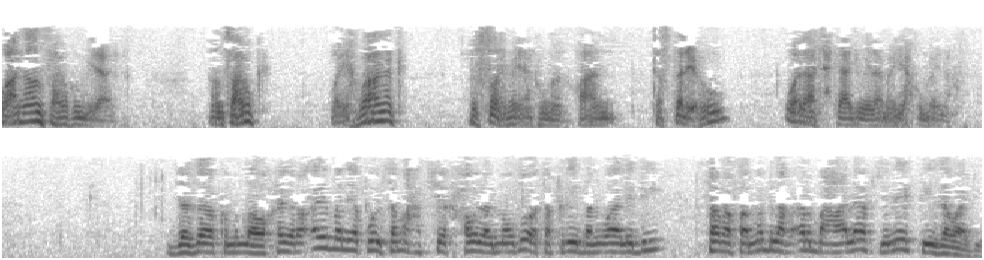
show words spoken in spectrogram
وأنا أنصحكم بذلك. أنصحك وإخوانك بالصلح بينكما وأن تصطلحوا ولا تحتاجوا إلى من يحكم بينكم. جزاكم الله خيرا. أيضا يقول سماحة الشيخ حول الموضوع تقريبا والدي صرف مبلغ أربعة آلاف جنيه في زواجي.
